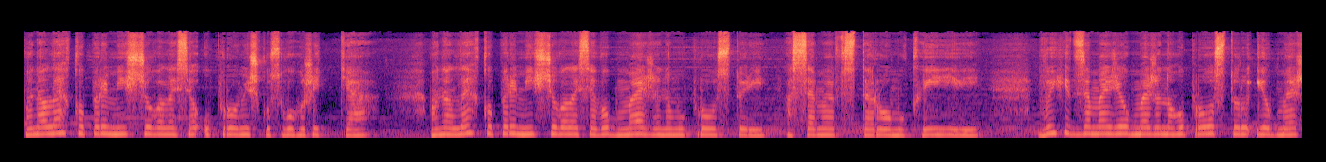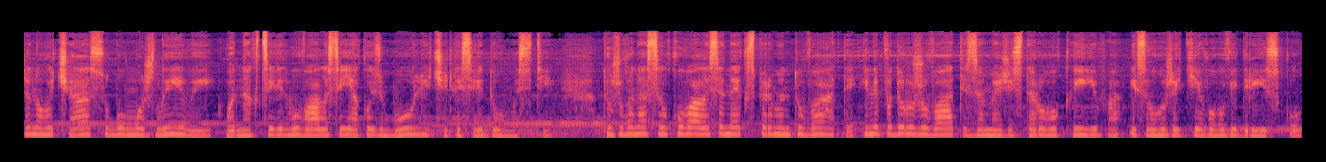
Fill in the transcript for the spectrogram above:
Вона легко переміщувалася у проміжку свого життя. Вона легко переміщувалася в обмеженому просторі, а саме в старому Києві. Вихід за межі обмеженого простору і обмеженого часу був можливий, однак це відбувалося якось боляче для свідомості. Тож вона силкувалася не експериментувати і не подорожувати за межі старого Києва і свого життєвого відрізку.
